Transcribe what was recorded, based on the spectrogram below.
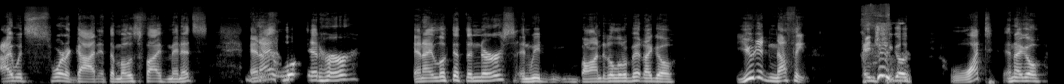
i would swear to god at the most five minutes and i looked at her and I looked at the nurse and we bonded a little bit. And I go, You did nothing. And she goes, What? And I go,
